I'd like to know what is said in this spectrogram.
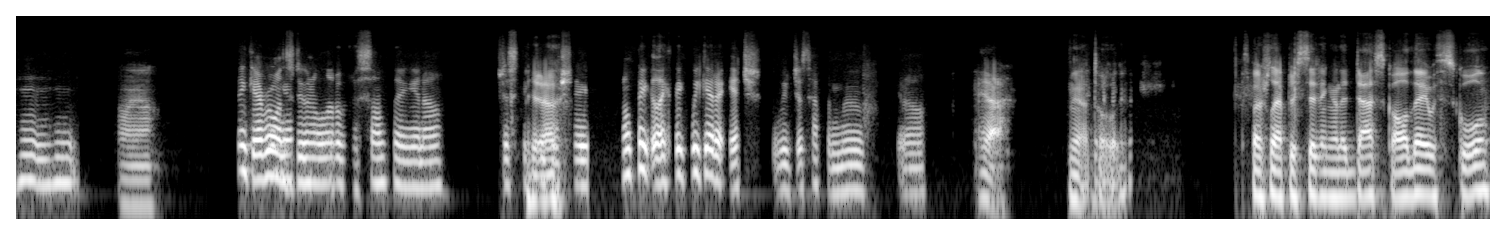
hmm hmm Oh yeah. I think everyone's doing a little bit of something, you know, just to keep Yeah. in shape. I don't think like I think we get an itch. We just have to move, you know. Yeah. Yeah, totally. Especially after sitting on a desk all day with school.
